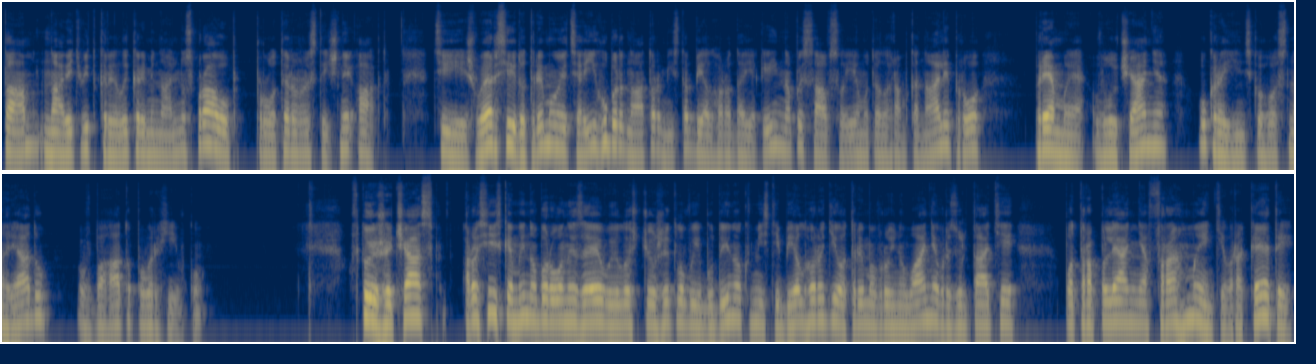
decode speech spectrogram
Там навіть відкрили кримінальну справу про терористичний акт. Цієї ж версії дотримується і губернатор міста Білгорода, який написав в своєму телеграм-каналі про пряме влучання українського снаряду в багатоповерхівку. В той же час російське Міноборони заявило, що житловий будинок в місті Білгороді отримав руйнування в результаті потрапляння фрагментів ракети,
